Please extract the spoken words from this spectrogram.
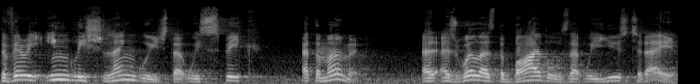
the very English language that we speak at the moment, as well as the Bibles that we use today.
